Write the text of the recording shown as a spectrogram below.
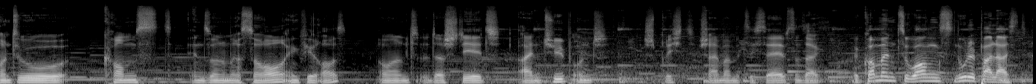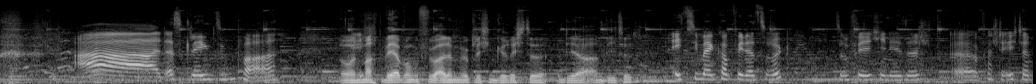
und du kommst in so einem Restaurant irgendwie raus und da steht ein Typ und spricht scheinbar mit sich selbst und sagt: Willkommen zu Wongs Nudelpalast. Ah, das klingt super. und macht Werbung für alle möglichen Gerichte, die er anbietet. Ich ziehe meinen Kopf wieder zurück. So viel Chinesisch äh, verstehe ich dann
